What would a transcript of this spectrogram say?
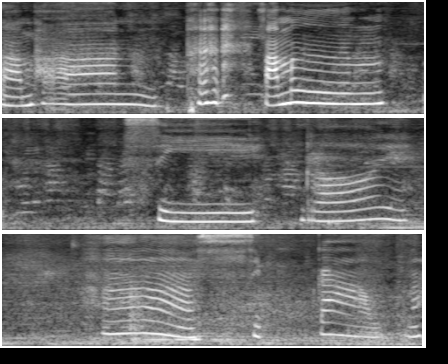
สามพันสามหมื่นสี่ร้อยห้าสิบเก้านะ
